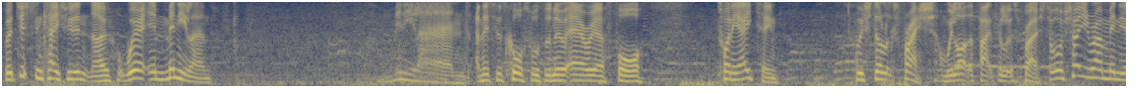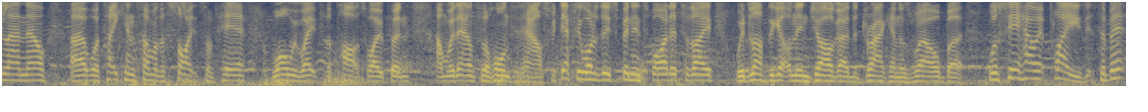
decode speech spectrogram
But just in case you didn't know, we're in Miniland. Miniland. And this, of course, was the new area for 2018 which still looks fresh and we like the fact it looks fresh. So we'll show you around miniland now. Uh, we'll take in some of the sights of here while we wait for the park to open and we're down to the haunted house. We definitely want to do spinning spider today. We'd love to get on ninjago the dragon as well but we'll see how it plays. It's a bit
